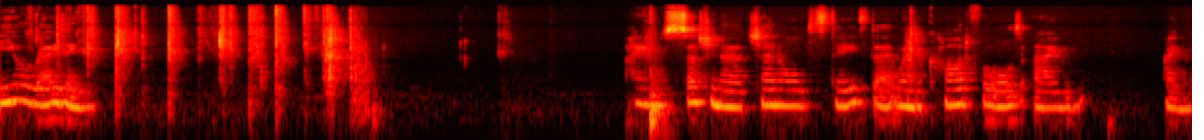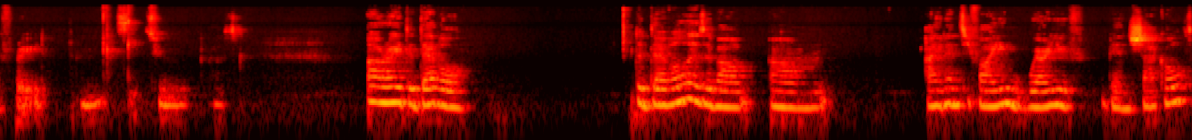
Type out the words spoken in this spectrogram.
Leo rising. I am such in a channeled state that when the card falls, I'm I'm afraid. It's too brusque. All right, the devil. The devil is about um, identifying where you've been shackled,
